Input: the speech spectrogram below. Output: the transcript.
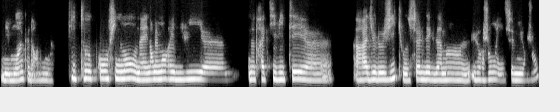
mais moins que d'ordinaire. Suite au confinement, on a énormément réduit euh, notre activité radiologique aux seuls examens urgents et semi-urgents.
